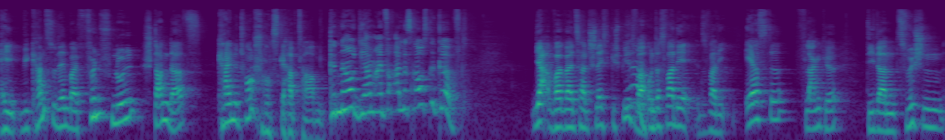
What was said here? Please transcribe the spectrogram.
hey, wie kannst du denn bei 5-0 Standards keine Torchance gehabt haben? Genau, die haben einfach alles rausgeköpft. Ja, weil es halt schlecht gespielt Ja. war. Und das war, die, das war die erste Flanke, die dann zwischen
